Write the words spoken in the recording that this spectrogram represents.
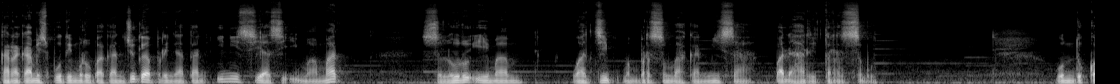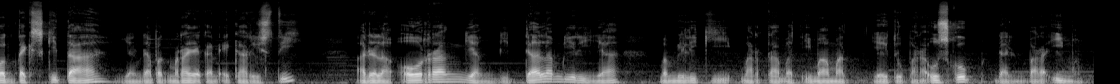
Karena Kamis Putih merupakan juga peringatan inisiasi imamat, seluruh imam wajib mempersembahkan misa pada hari tersebut. Untuk konteks kita yang dapat merayakan Ekaristi adalah orang yang di dalam dirinya memiliki martabat imamat, yaitu para uskup dan para imam.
